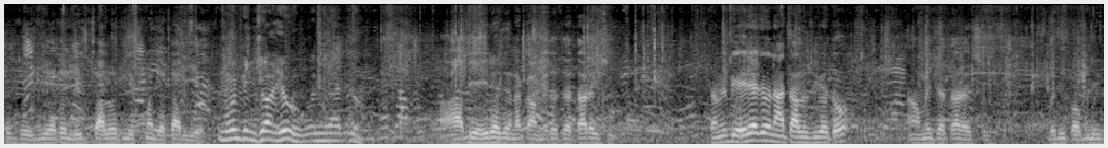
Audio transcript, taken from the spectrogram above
તો જોઈએ તો લિફ્ટ ચાલુ હોય તો લિફ્ટમાં જતા રહીએ. હું પિંચો આવ્યું અને હા બે રહેજો ને અમે તો જતા રહીશું. તમે બે રહેજો ના ચાલુ થયો તો? અમે જતા રહીશું. બધી પબ્લિક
